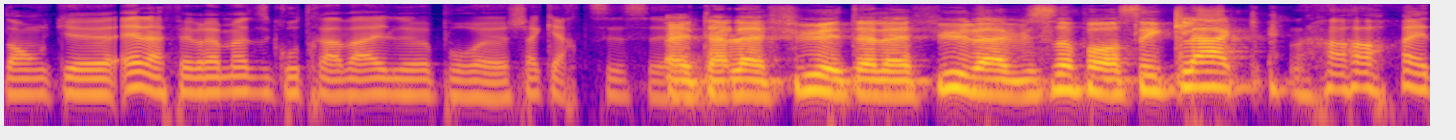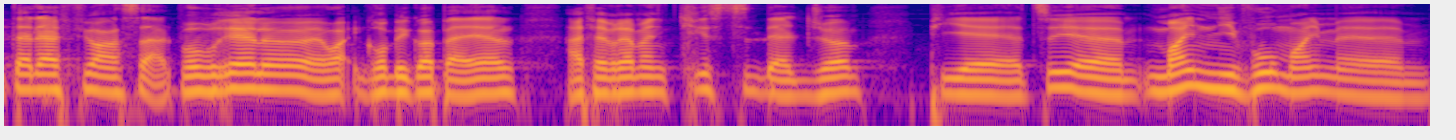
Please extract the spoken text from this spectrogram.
Donc, euh, elle a fait vraiment du gros travail là, pour euh, chaque artiste. euh. Elle est à l'affût, elle est à l'affût, là, elle a vu ça passer, clac! Ah, elle est à l'affût en salle. Pour vrai, là, ouais, gros big up à elle. Elle fait vraiment une Christie de belle job. Puis, euh, tu sais, même niveau, même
